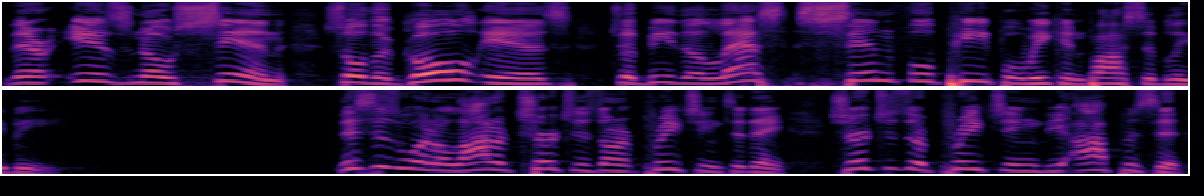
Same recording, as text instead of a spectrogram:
there is no sin. So the goal is to be the less sinful people we can possibly be. This is what a lot of churches aren't preaching today. Churches are preaching the opposite.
